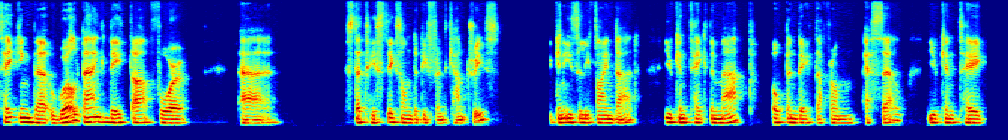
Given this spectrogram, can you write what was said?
taking the World Bank data for uh, statistics on the different countries. You can easily find that. You can take the map, open data from SL. You can take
